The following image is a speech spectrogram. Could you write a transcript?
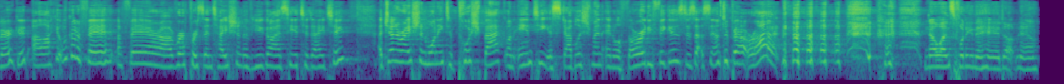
very good. I like it. We've got a fair, a fair uh, representation of you guys here today too. A generation wanting to push back on anti-establishment and authority figures. Does that sound about right? no one's putting their hand up now.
